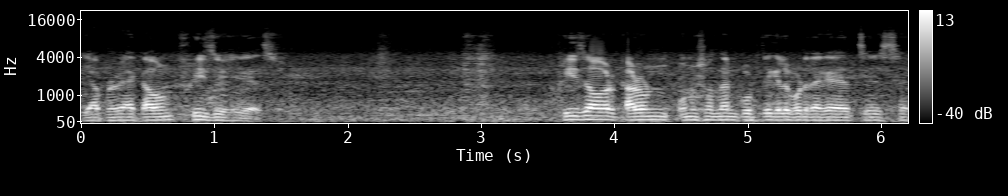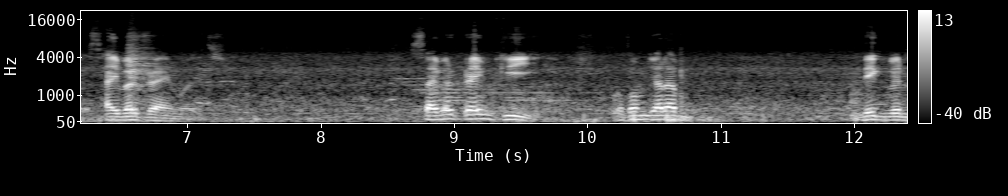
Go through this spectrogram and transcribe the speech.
যে আপনার অ্যাকাউন্ট ফ্রিজ হয়ে গেছে। ফ্রিজ হওয়ার কারণ অনুসন্ধান করতে গেলে পরে দেখা যাচ্ছে সাইবার ক্রাইম হয়েছে। সাইবার ক্রাইম কি? প্রথম যারা দেখবেন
